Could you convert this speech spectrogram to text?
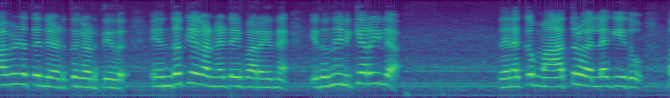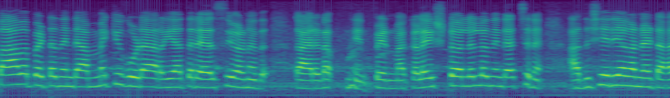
പവിഴത്തിന്റെ അടുത്ത് കിടത്തിയത്. എന്തൊക്കെയാ കണ്ണേട്ട ഈ പറയുന്നത് ഇതൊന്നും എനിക്കറിയില്ല. നിനക്ക് മാത്രമല്ല ഗീതു പാവപ്പെട്ട നിന്റെ അമ്മയ്ക്ക് കൂടെ അറിയാത്ത രഹസ്യമാണിത്. കാരണം പെൺമക്കളെ ഇഷ്ടമല്ലല്ലോ നിന്റെ അച്ഛന്. അത് ശരിയാ കണ്ണേട്ടാ.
